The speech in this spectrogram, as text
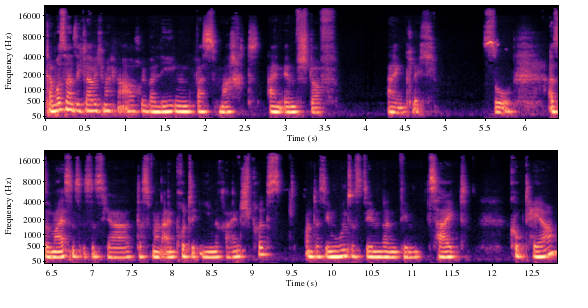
da muss man sich, glaube ich, manchmal auch überlegen, was macht ein Impfstoff eigentlich? So. Also meistens ist es ja, dass man ein Protein reinspritzt und das Immunsystem dann dem zeigt, guckt her,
